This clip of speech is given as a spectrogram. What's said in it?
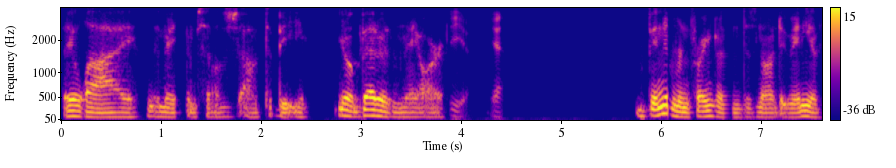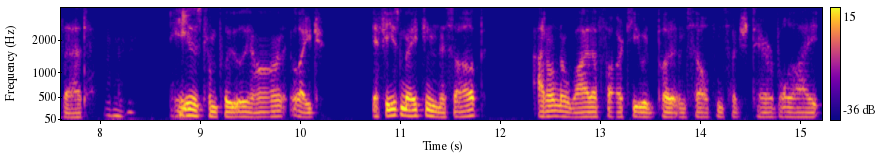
they lie, they make themselves out to be, you know, better than they are. Yeah. Yeah. Benjamin Franklin does not do any of that. Mm-hmm. He is completely on like if he's making this up, I don't know why the fuck he would put himself in such a terrible light.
